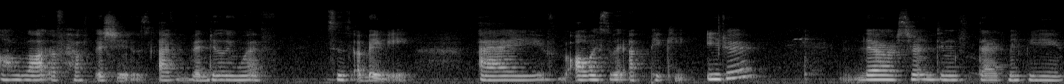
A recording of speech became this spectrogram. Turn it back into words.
a lot of health issues I've been dealing with since a baby. I've always been a picky eater. There are certain things that make me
